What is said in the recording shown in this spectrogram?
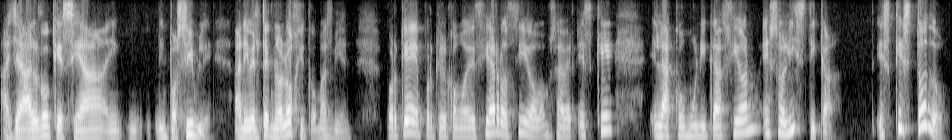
haya algo que sea imposible a nivel tecnológico, más bien. ¿Por qué? Porque como decía Rocío, vamos a ver, es que la comunicación es holística, es que es todo.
